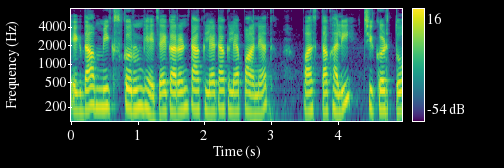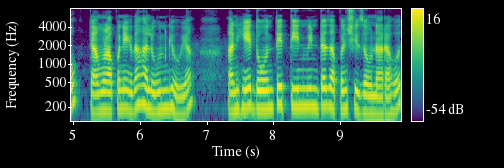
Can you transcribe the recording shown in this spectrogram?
एकदा मिक्स करून घ्यायचं आहे कारण टाकल्या टाकल्या पाण्यात पास्ता खाली चिकटतो. त्यामुळे आपण एकदा हलवून घेऊया. आणि हे दोन ते तीन मिनटंच आपण शिजवणार आहोत.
